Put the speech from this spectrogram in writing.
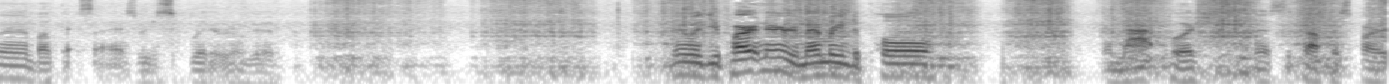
about that size. We just split it real good. Then with your partner, remembering to pull and not push. That's the toughest part.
